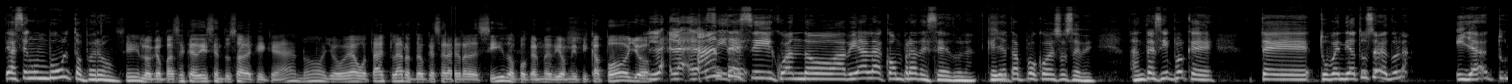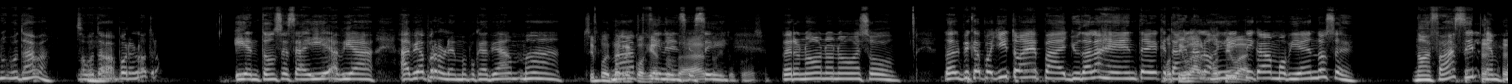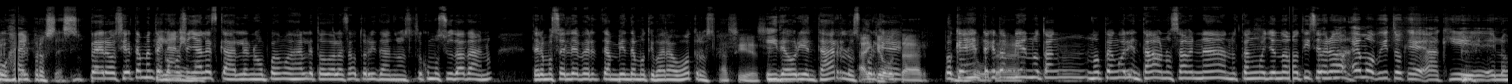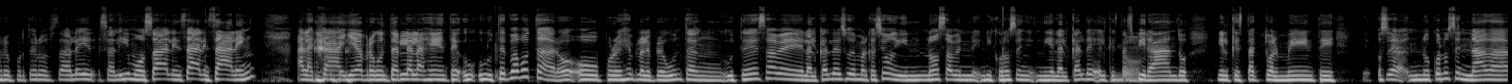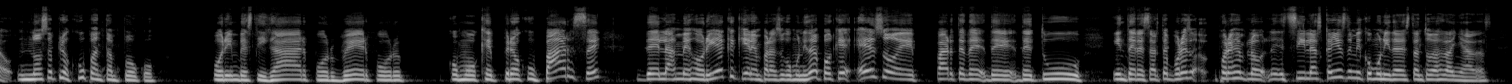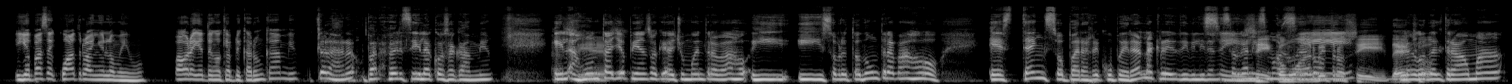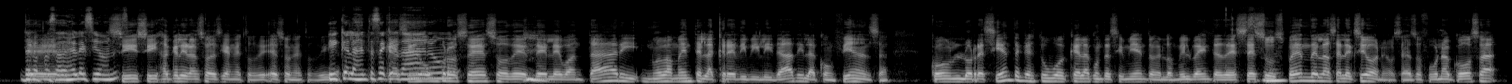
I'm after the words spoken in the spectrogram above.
Te hacen un bulto, pero... Sí, lo que pasa es que dicen, tú sabes, que, que, ah, no, yo voy a votar, claro, tengo que ser agradecido porque él me dio mi picapollo. La- la- sí, Antes de- sí, cuando había la compra de cédula, que ya tampoco eso se ve. Antes sí, porque te, tú vendías tu cédula y ya tú no votabas, no votabas por el otro. Y entonces ahí había, había problemas porque había más. Sí, pues te más abstinencia, sí. tu cosa. Pero no, no, no, eso. Lo del picapollito es para ayudar a la gente que están en la Motivar, motivar. logística, moviéndose. No es fácil. empuja el proceso. Pero ciertamente, El como ánimo. señala Scarlett, no podemos dejarle todo a las autoridades. Nosotros como ciudadanos tenemos el deber también de motivar a otros. Así es, Y de orientarlos. Hay porque, que votar, Porque hay gente que también no están, no están orientados, no saben nada, no están oyendo noticias. Pero nada. hemos visto que aquí eh, los reporteros salen, salimos, salen, salen, salen a la calle a preguntarle a la gente, "¿U- ¿usted va a votar? O, o, por ejemplo, le preguntan, ¿usted sabe el alcalde de su demarcación? Y no saben ni, ni conocen ni el alcalde, el que está No. aspirando, ni el que está actualmente. O sea, no conocen nada, no se preocupan tampoco por investigar, por ver, por como que preocuparse de las mejorías que quieren para su comunidad, porque eso es parte de, de, de tu interesarte por eso. Por ejemplo, si las calles de mi comunidad están todas dañadas y yo pasé cuatro años en lo mismo, ahora yo tengo que aplicar un cambio. Claro, para ver si las cosas cambian. Y la Así Junta es. yo pienso que ha hecho un buen trabajo y, y sobre todo un trabajo extenso para recuperar la credibilidad de Sí. ese Sí, organismo. como luego, árbitro, sí. De luego hecho, del trauma de las eh, pasadas elecciones. Sí, sí, Jaque Liranzo decían estos, eso en estos días. Y que la gente se que Ha sido quedaron- un proceso de, de levantar y nuevamente la credibilidad y la confianza. Con lo reciente que estuvo aquel acontecimiento en el 2020 de se suspenden las elecciones. O sea, eso fue una cosa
